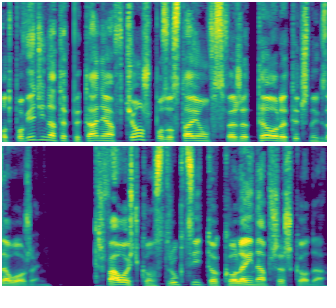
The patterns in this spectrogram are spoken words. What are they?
Odpowiedzi na te pytania wciąż pozostają w sferze teoretycznych założeń. Trwałość konstrukcji to kolejna przeszkoda.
